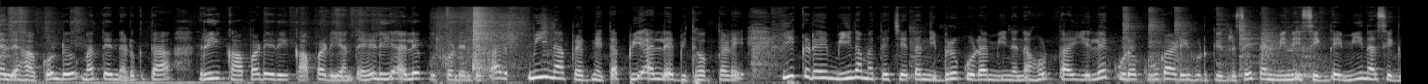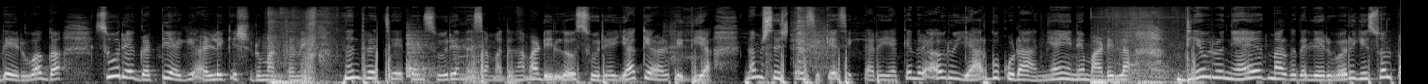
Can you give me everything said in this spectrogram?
ಮೇಲೆ ಹಾಕ್ಕೊಂಡು ಮತ್ತೆ ನಡುಕ್ತಾ ರೀ, ಕಾಪಾಡಿ ರೀ, ಕಾಪಾಡಿ ಅಂತ ಹೇಳಿ ಅಲ್ಲೇ ಕೂತ್ಕೊಂಡಿರ್ಬೇಕಾದ್ರೆ ಮೀನ ಪ್ರಜ್ಞೆ ತಪ್ಪಿ ಅಲ್ಲೇ ಬಿದ್ದೋಗ್ತಾಳೆ. ಈ ಕಡೆ ಮೀನ ಮತ್ತು ಚೇತನ್ ಇಬ್ಬರು ಕೂಡ ಮೀನನ್ನು ಹುಡ್ತಾ ಎಲ್ಲೇ ಕೂಡ ಕೂಗಾಡಿ ಹುಡುಕಿದ್ರು ಸಹಿತ ಮೀನೇ ಸಿಗದೆ ಮೀನ ಸಿಗದೇ ಇರುವಾಗ ಸೂರ್ಯ ಗಟ್ಟಿಯಾಗಿ ಅಳ್ಳಿಕ್ಕೆ ಶುರು ಮಾಡ್ತಾನೆ. ನಂತರ ಚೇತನ್ ಸೂರ್ಯನ ಸಮಾಧಾನ ಮಾಡಿಲ್ಲೋ ಸೂರ್ಯ, ಯಾಕೆ ಅಳ್ತಿದ್ದೀಯಾ? ನಮ್ಮ ಸಿಸ್ಟರ್ ಸಿಕ್ಕೇ ಸಿಗ್ತಾರೆ. ಯಾಕೆಂದರೆ ಅವರು ಯಾರಿಗೂ ಕೂಡ ಅನ್ಯಾಯನೇ ಮಾಡಿಲ್ಲ. ದೇವರು ನ್ಯಾಯದ ಮಾರ್ಗದಲ್ಲಿ ಇರುವವರಿಗೆ ಸ್ವಲ್ಪ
